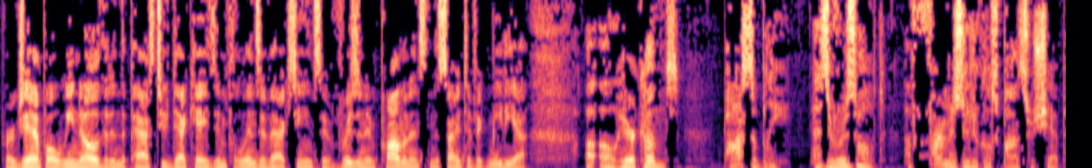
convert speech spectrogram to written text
For example, we know that in the past two decades, influenza vaccines have risen in prominence in the scientific media. Uh oh, here it comes. Possibly as a result of pharmaceutical sponsorship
